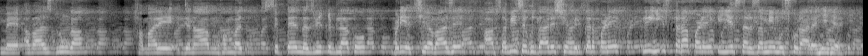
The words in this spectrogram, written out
میں آواز دوں گا۔ ہمارے جناب محمد سبتین رضوی قبلہ کو بڑی اچھی آواز ہے۔ آپ سبھی سے گزارش ہے مل کر پڑھیں۔ اس طرح پڑھیں کہ یہ سرزمی مسکرا رہی ہے۔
